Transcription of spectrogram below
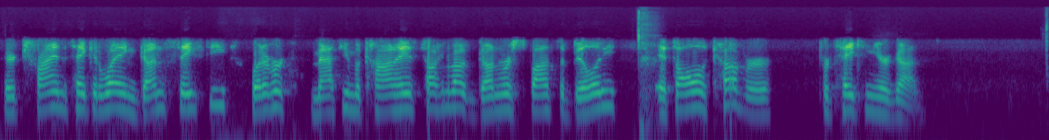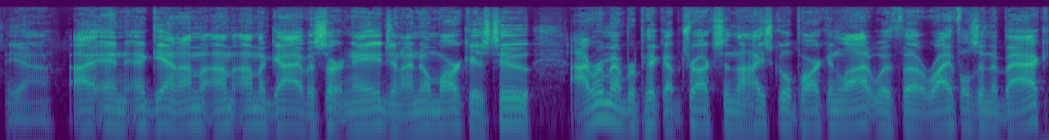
They're trying to take it away. And gun safety, whatever Matthew McConaughey is talking about, gun responsibility, it's all a cover for taking your gun. Yeah, I and again, I'm I'm I'm a guy of a certain age, and I know Marc is too. I remember pickup trucks in the high school parking lot with uh, rifles in the back.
